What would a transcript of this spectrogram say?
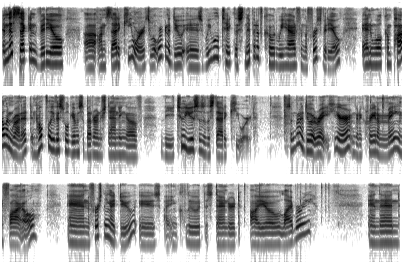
In this second video uh, on static keywords, what we're going to do is we will take the snippet of code we had from the first video and we'll compile and run it and hopefully this will give us a better understanding of the two uses of the static keyword. So I'm going to do it right here. I'm going to create a main file and the first thing I do is I include the standard IO library and then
